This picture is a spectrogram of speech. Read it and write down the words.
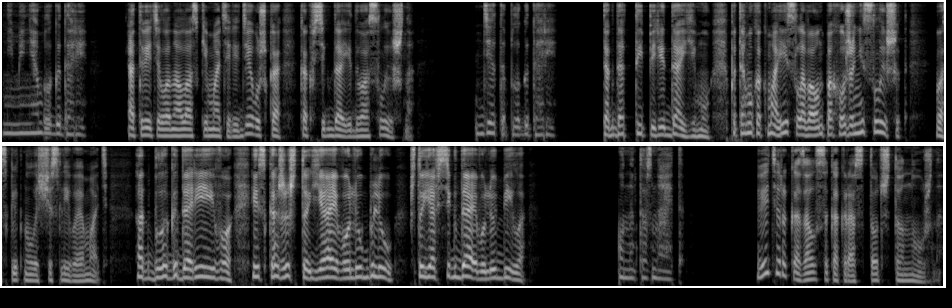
«Не меня благодари», — ответила на ласки матери девушка, как всегда едва слышно. «Деда благодари». «Тогда ты передай ему, потому как мои слова он, похоже, не слышит», — воскликнула счастливая мать. Отблагодари его и скажи, что я его люблю, что я всегда его любила». «Он это знает». Ветер оказался как раз тот, что нужно.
